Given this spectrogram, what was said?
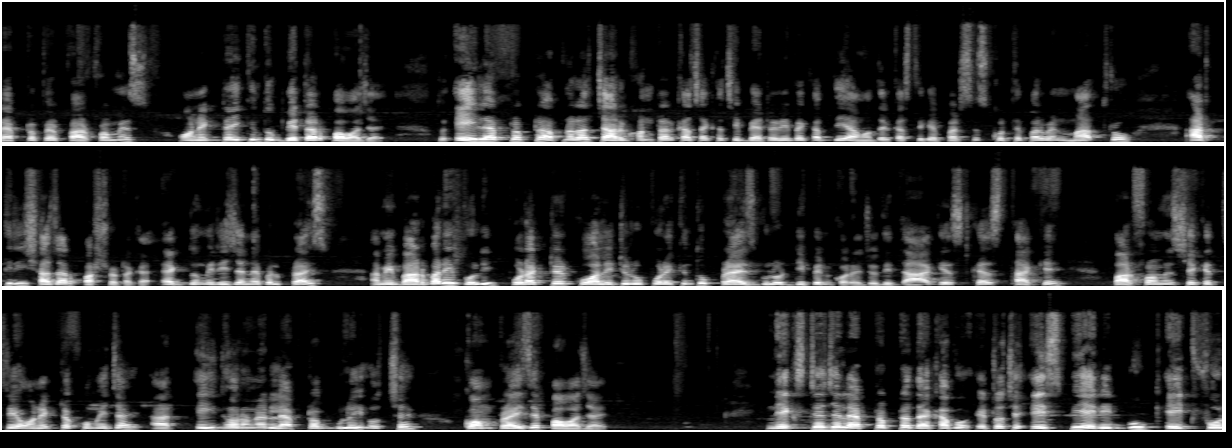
ল্যাপটপের পারফরমেন্স অনেকটাই কিন্তু বেটার পাওয়া যায়। তো এই ল্যাপটপটা আপনারা চার ঘণ্টার কাছাকাছি ব্যাটারি ব্যাকআপ দিয়ে আমাদের কাছ থেকে পারচেস করতে পারবেন মাত্র আটত্রিশ হাজার পাঁচশো টাকা। একদমই রিজনেবল প্রাইস আমি বারবারই বলি প্রোডাক্টের কোয়ালিটির উপরে কিন্তু প্রাইসগুলো ডিপেন্ড করে। যদি দা গেস্ট স্ক্যাচ থাকে পারফরমেন্স সেক্ষেত্রে অনেকটা কমে যায়। আর এই ধরনের ল্যাপটপগুলোই হচ্ছে কম প্রাইসে পাওয়া যায়। নেক্সট ডে যে ল্যাপটপটা দেখাবো, এটা হচ্ছে HP EliteBook eight four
